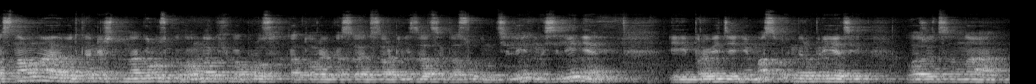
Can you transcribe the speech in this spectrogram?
основная, вот, конечно, нагрузка во многих вопросах, которые касаются организации досуга населения и проведения массовых мероприятий, ложится на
